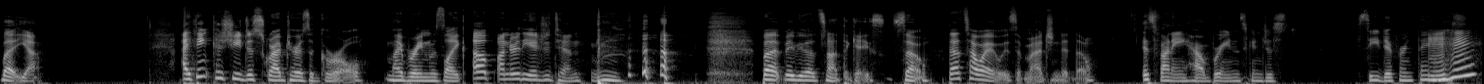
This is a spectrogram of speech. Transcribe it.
But yeah. I think because she described her as a girl, my brain was like, oh, under the age of 10. Mm. but maybe that's not the case. So that's how I always imagined it, though. It's funny how brains can just see different things, Mm-hmm.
